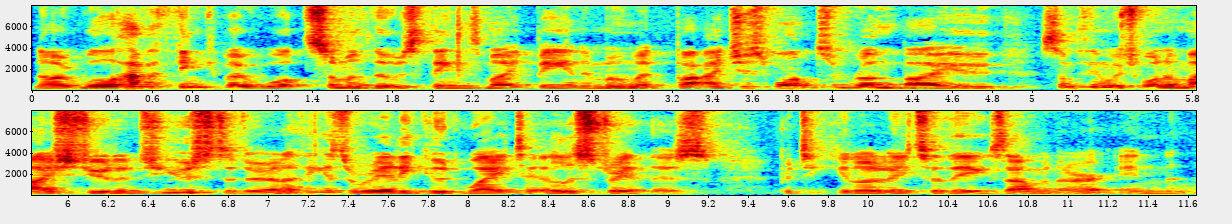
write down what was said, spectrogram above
Now we'll have a think about what some of those things might be in a moment, but I just want to run by you something which one of my students used to do, and I think it's a really good way to illustrate this, particularly to the examiner in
